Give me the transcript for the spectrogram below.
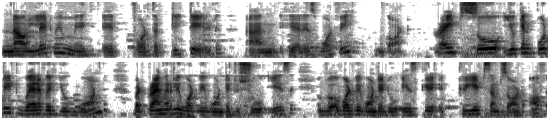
Now let me make it for the detailed and here is what we got right? So you can put it wherever you want but primarily what we wanted to show is what we wanted to do is cre create some sort of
